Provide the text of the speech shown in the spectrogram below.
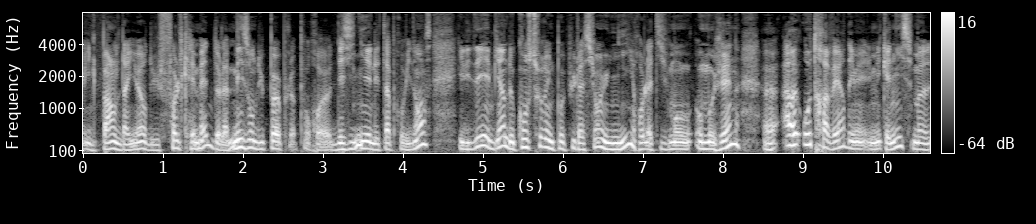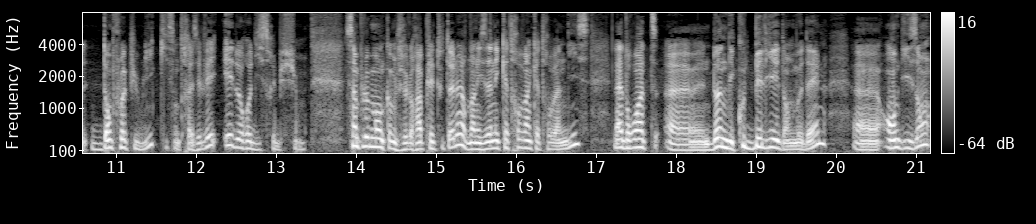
Il parle d'ailleurs du Folkhemet, de la maison du peuple, pour désigner l'État-providence. Et l'idée est bien de construire une population unie, relativement homogène, au travers des mécanismes d'emploi public qui sont très élevés et de redistribution. Simplement, comme je le rappelais tout à l'heure, dans les années 80-90, la droite euh, donne des coups de bélier dans le modèle euh, en disant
